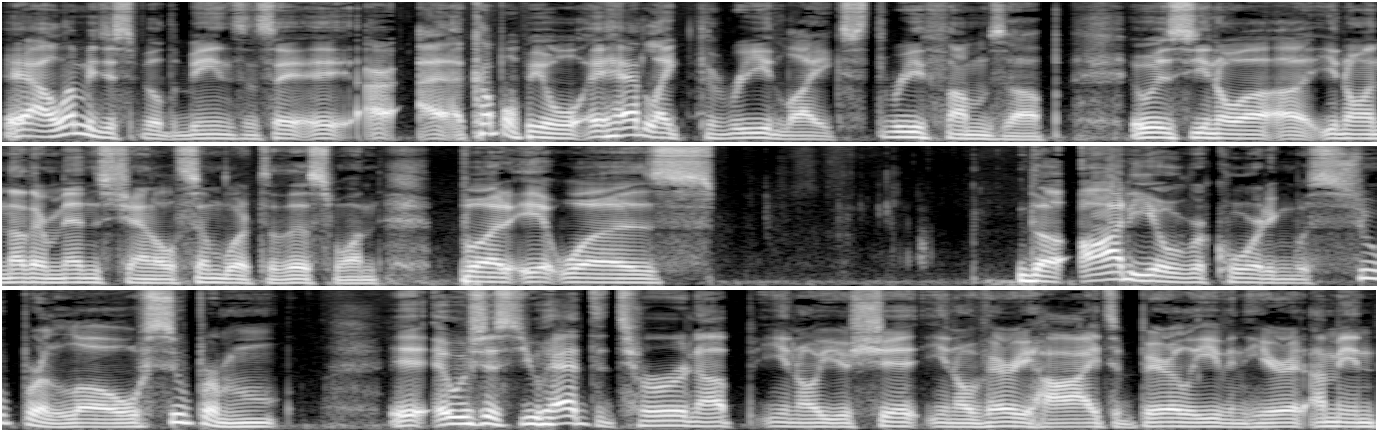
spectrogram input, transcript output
Yeah, let me just spill the beans and say eh, I, I, a couple people. It had like three likes, three thumbs up. It was, you know, a, a you know another men's channel similar to this one, but it was the audio recording was super low, super it, it, was just you had to turn up, you know, your shit, you know, very high to barely even hear it. I mean,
